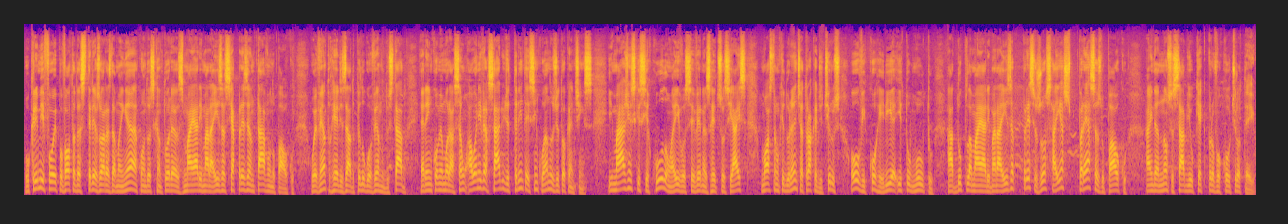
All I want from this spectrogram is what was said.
O crime foi por volta das 3 horas da manhã, quando as cantoras Maiara e Maraísa se apresentavam no palco. O evento, realizado pelo governo do estado, era em comemoração ao aniversário de 35 anos de Tocantins. Imagens que circulam aí, você vê nas redes sociais, mostram que durante a troca de tiros houve correria e tumulto. A dupla Maiara e Maraísa precisou sair às pressas do palco. Ainda não se sabe o que é que provocou o tiroteio.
